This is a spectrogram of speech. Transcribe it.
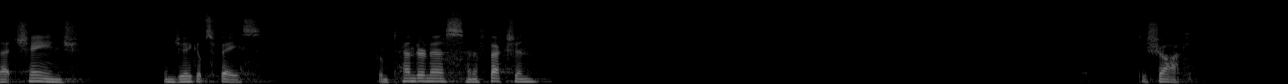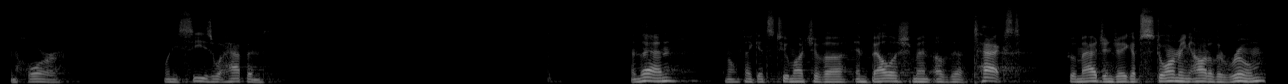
that change in Jacob's face from tenderness and affection to shock? and horror when he sees what happened. And then, I don't think it's too much of an embellishment of the text to imagine Jacob storming out of the room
